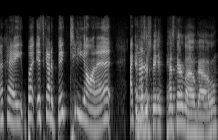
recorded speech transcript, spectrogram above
Okay, but it's got a big T on it. I it can has a bit it has their logo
